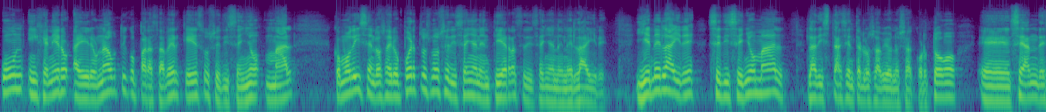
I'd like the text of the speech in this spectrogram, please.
un ingeniero aeronáutico para saber que eso se diseñó mal. Como dicen, los aeropuertos no se diseñan en tierra, se diseñan en el aire. Y en el aire se diseñó mal. La distancia entre los aviones se acortó, eh, se han eh,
